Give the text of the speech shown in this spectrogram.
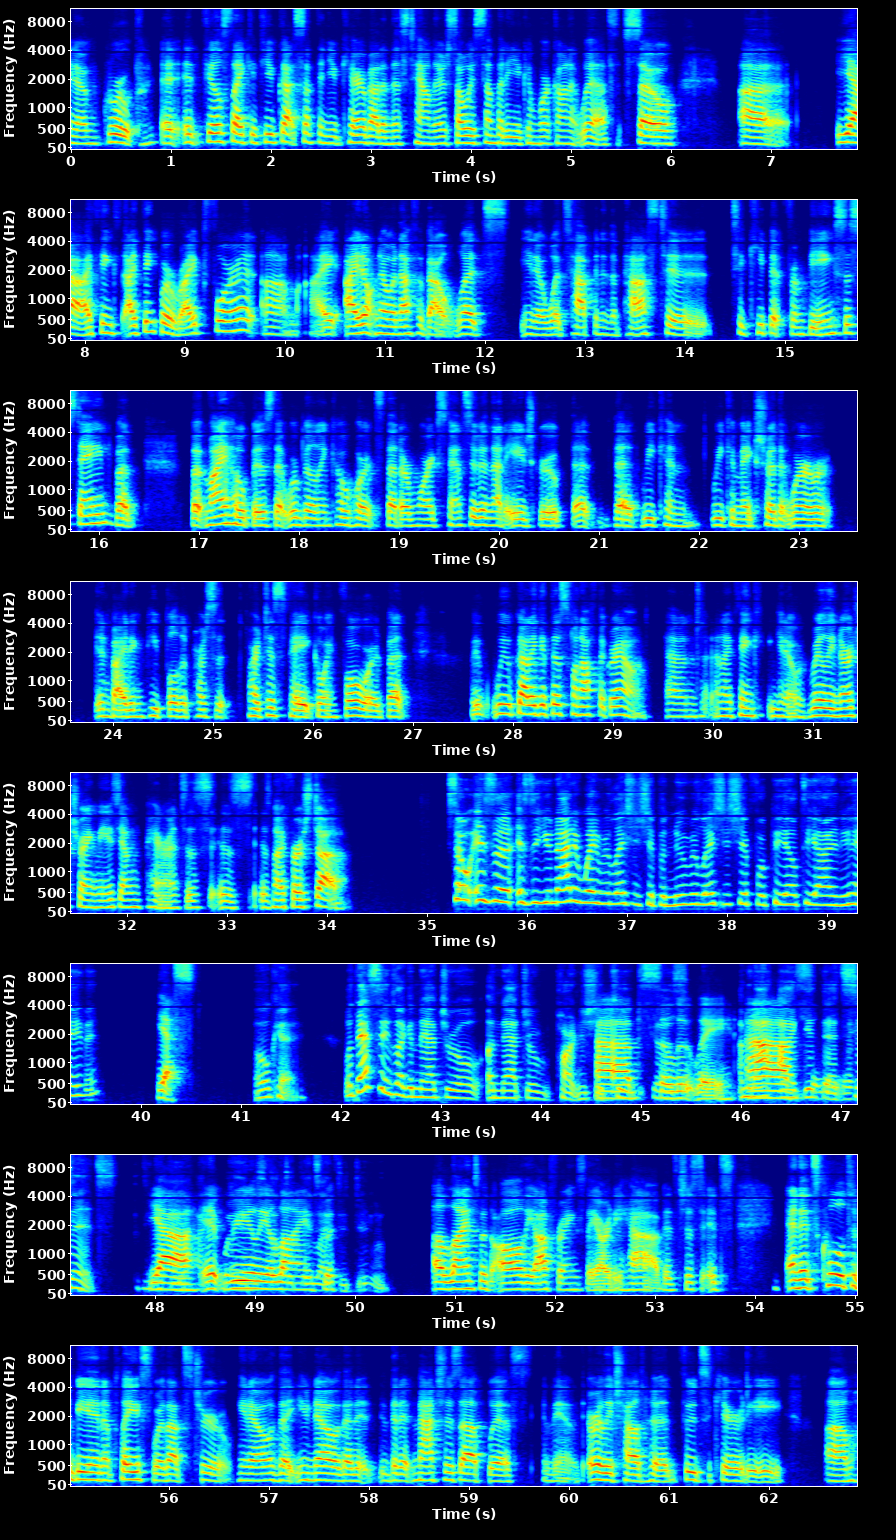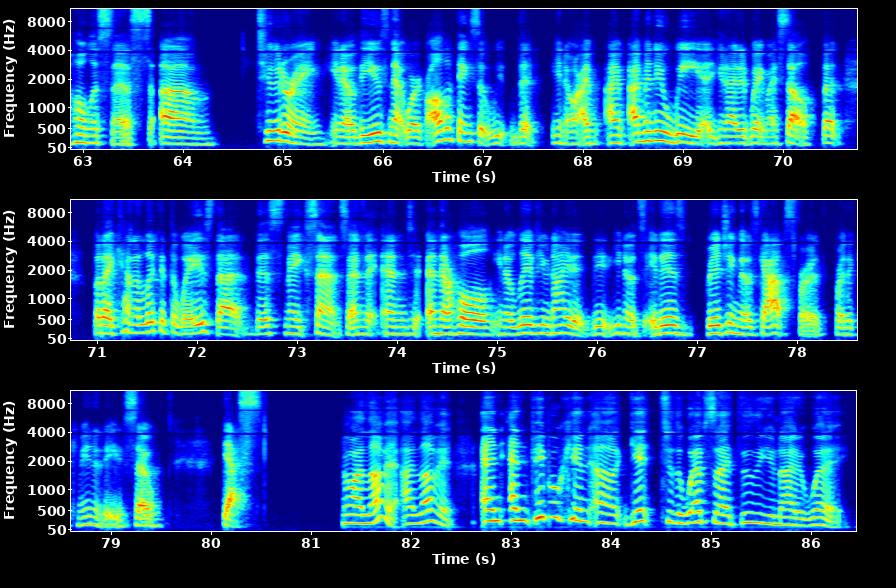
you know, group. It, it feels like if you've got something you care about in this town, there's always somebody you can work on it with. So uh yeah, I think I think we're ripe for it. Um, I I don't know enough about what's, you know, what's happened in the past to to keep it from being sustained, but but my hope is that we're building cohorts that are more expansive in that age group that that we can we can make sure that we're inviting people to pers- participate going forward. But we've we've got to get this one off the ground. And and I think, you know, really nurturing these young parents is is is my first job. So is the is the United Way relationship a new relationship for PLTI in New Haven? Yes, Okay. Well, that seems like a natural a natural partnership too, because absolutely. I mean, I I get that sense Yeah, it Way and the really aligns like with to do. aligns with all the offerings they already have. It's just it's and it's cool to be in a place where that's true, you know, that you know that it that it matches up with you know, early childhood, food security, um, homelessness, um, tutoring, you know, the youth network, all the things that we that, you know, I'm I'm I'm a new we at United Way myself, but but I kind of look at the ways that this makes sense and and and their whole, you know, live united. You know, it's it is bridging those gaps for for the community. So yes. No, I love it. I love it. And and people can uh get to the website through the United Way.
